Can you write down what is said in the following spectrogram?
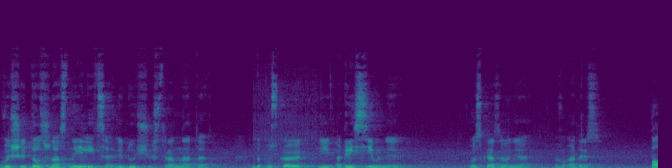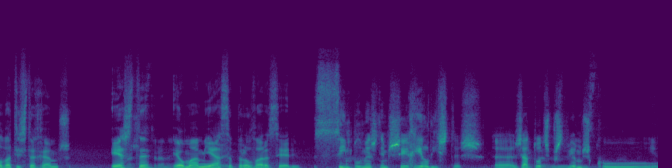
Высшие должностные лица ведущих стран НАТО допускают и агрессивные высказывания в адрес Paulo Batista Ramos, esta é uma ameaça para levar a sério? Sim, pelo menos temos de ser realistas. Uh, já todos percebemos que o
